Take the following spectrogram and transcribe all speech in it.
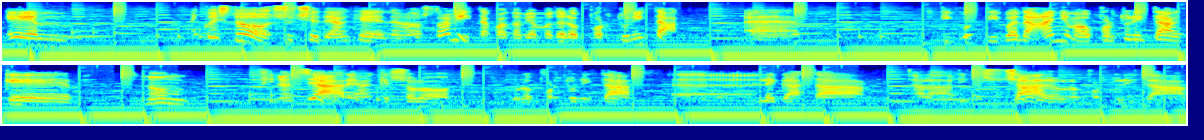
E, ehm, questo succede anche nella nostra vita, quando abbiamo delle opportunità eh, di, di, guadagno, ma opportunità anche non finanziarie, anche solo un'opportunità eh, legata alla vita sociale, un'opportunità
